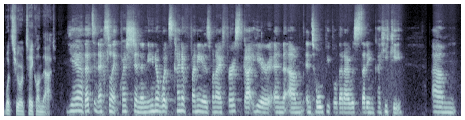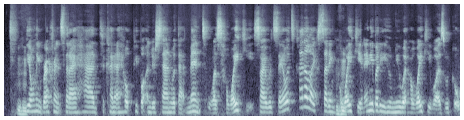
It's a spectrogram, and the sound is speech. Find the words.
What's your take on that? Yeah, that's an excellent question. And you know what's kind of funny is when I first got here and um, and told people that I was studying kahiki, um, Mm-hmm. The only reference that I had to kind of help people understand what that meant was Hawaiki. So I would say, oh, it's kind of like studying mm-hmm. Hawaiki. And anybody who knew what Hawaiki was would go,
